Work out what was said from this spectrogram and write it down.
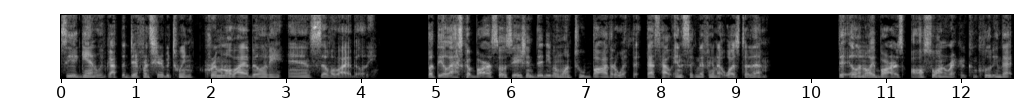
See, again, we've got the difference here between criminal liability and civil liability. But the Alaska Bar Association didn't even want to bother with it. That's how insignificant it was to them. The Illinois bar is also on record concluding that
